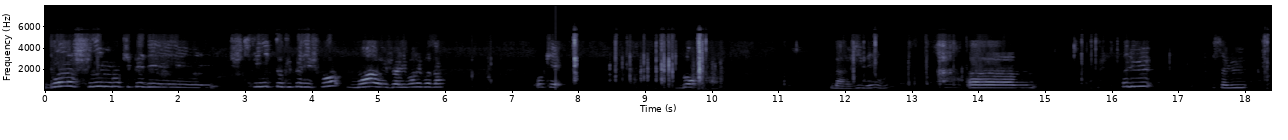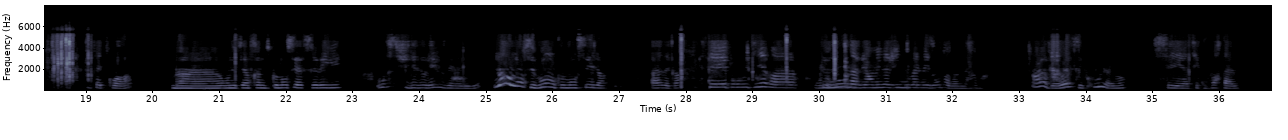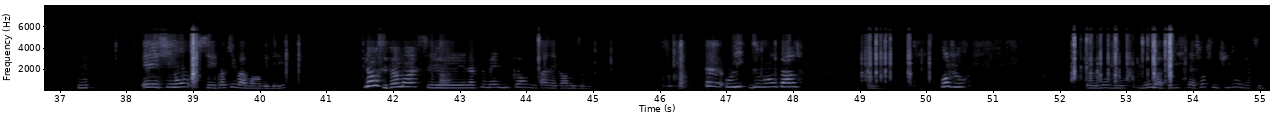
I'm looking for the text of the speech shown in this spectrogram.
Bon, je finis de m'occuper des... Je finis de t'occuper des chevaux. Moi, euh, je vais aller voir les voisins. Ok. Bon. Bah, j'y vais. hein. Euh... Salut. Salut. Vous faites quoi? Ben, on était en train de commencer à se réveiller. Oups, je suis désolée, je vous ai réveillé. Non, non, c'est bon, on commençait là. Ah, d'accord. C'était pour vous dire euh, avait emménagé une nouvelle maison dans un arbre. Ah, bah ouais, c'est cool alors. C'est assez confortable. Mm. Et sinon, c'est toi qui vas avoir un bébé. Non, c'est pas moi, c'est Ah. la femelle licorne. Ah, d'accord, désolée. Euh, oui, de moi on parle. Oui. Bonjour. Euh, bonjour. Bon, bah, félicitations, c'est une fille ou un garçon?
